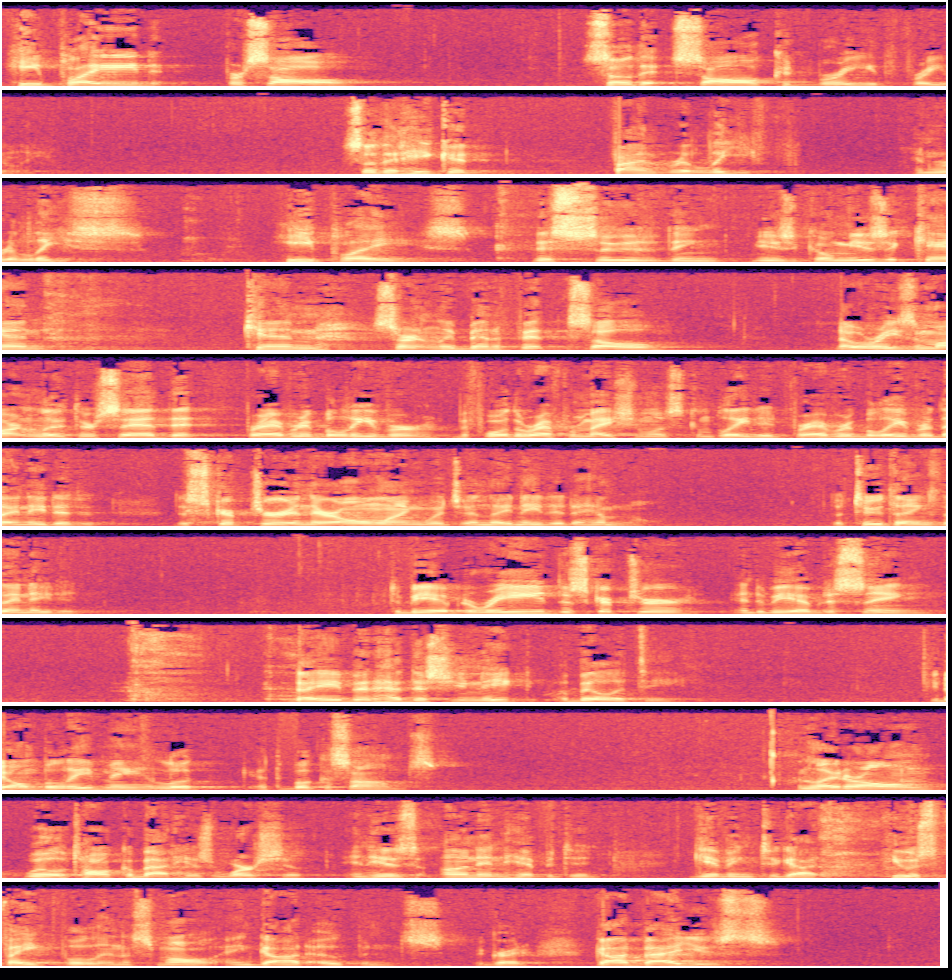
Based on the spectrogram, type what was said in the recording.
he played for Saul so that Saul could breathe freely, so that he could find relief and release. He plays this soothing music. Oh, music can, can certainly benefit the soul. No reason Martin Luther said that for every believer, before the Reformation was completed, for every believer they needed the scripture in their own language and they needed a hymnal. The two things they needed to be able to read the scripture and to be able to sing. David had this unique ability. If you don't believe me, look at the book of Psalms. And later on, we'll talk about his worship and his uninhibited giving to God. He was faithful in the small, and God opens the greater. God values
